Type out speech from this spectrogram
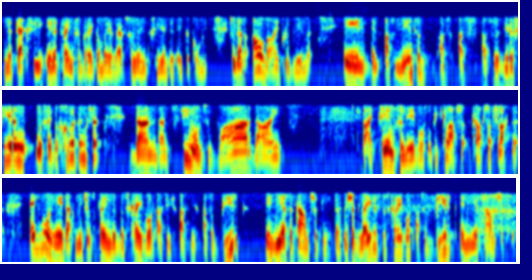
en 'n taxi en 'n trein gebruik om by 'n werksgeleentheid uit te kom nie. So daar's al daai probleme. En en as mense as as as die regering oor sy begroting sit, dan dan sien ons waar daai daai klem gelê word op die Kaapse Kaapse vlakte. Ek wil hê dat Mitchells Plain beskryf word as as as 'n buurt en nie as 'n township nie. Dat Bishop Ladies beskryf word as 'n buurt en nie 'n township nie.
